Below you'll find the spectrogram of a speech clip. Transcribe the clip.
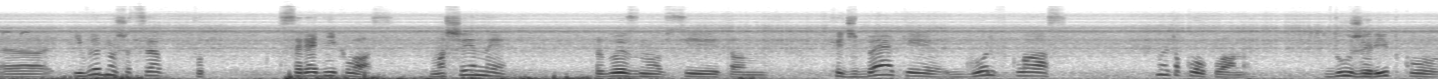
Е, і видно, що це от, середній клас. Машини, приблизно всі там хетчбеки, гольф-клас. Ну і такого плану. Дуже рідко.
